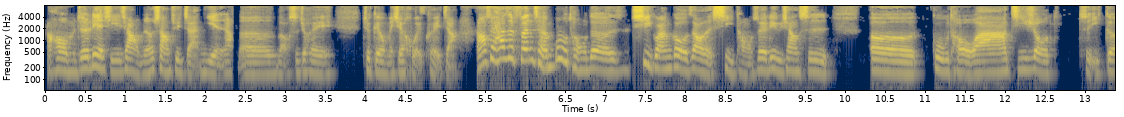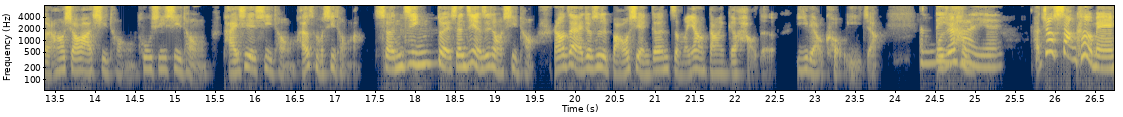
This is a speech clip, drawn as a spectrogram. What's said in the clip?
然后我们就练习一下，我们就上去展演，然后呃，老师就会就给我们一些回馈，这样。然后所以它是分成不同的器官构造的系统，所以例如像是呃骨头啊、肌肉是一个，然后消化系统、呼吸系统、排泄系统，还有什么系统啊？神经，对，神经也是一种系统。然后再来就是保险跟怎么样当一个好的医疗口译，这样。很厉害耶。就上课没，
